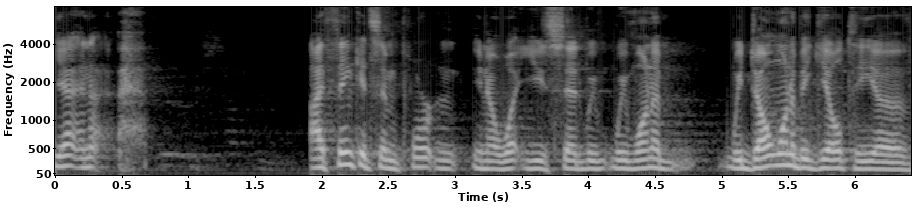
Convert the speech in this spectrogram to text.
Yeah, and I, I think it's important, you know, what you said. We, we want to we don't want to be guilty of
